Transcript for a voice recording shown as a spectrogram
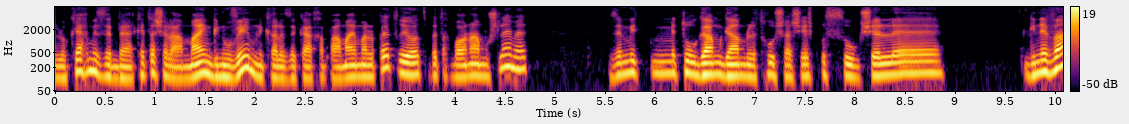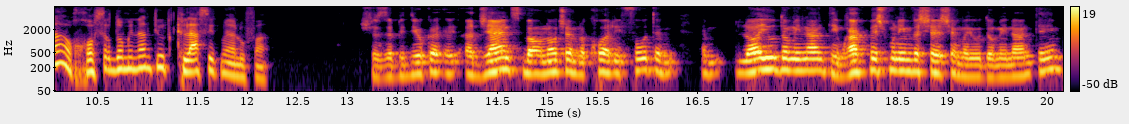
לוקח מזה בקטע של המים גנובים, נקרא לזה ככה, פעמיים על הפטריוט, בטח בעונה המושלמת, זה מת- מתורגם גם לתחושה שיש פה סוג של אה, גניבה או חוסר דומיננטיות קלאסית מאלופה. שזה בדיוק, הג'יינטס בעונות שהם לקחו אליפות הם, הם לא היו דומיננטיים, רק ב-86 הם היו דומיננטיים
